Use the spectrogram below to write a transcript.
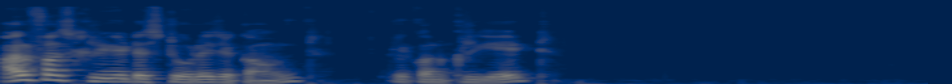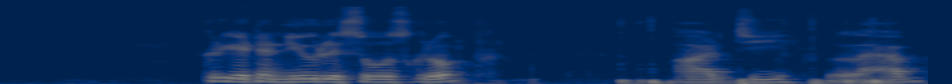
I'll first create a storage account. Click on create. Create a new resource group rg lab.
